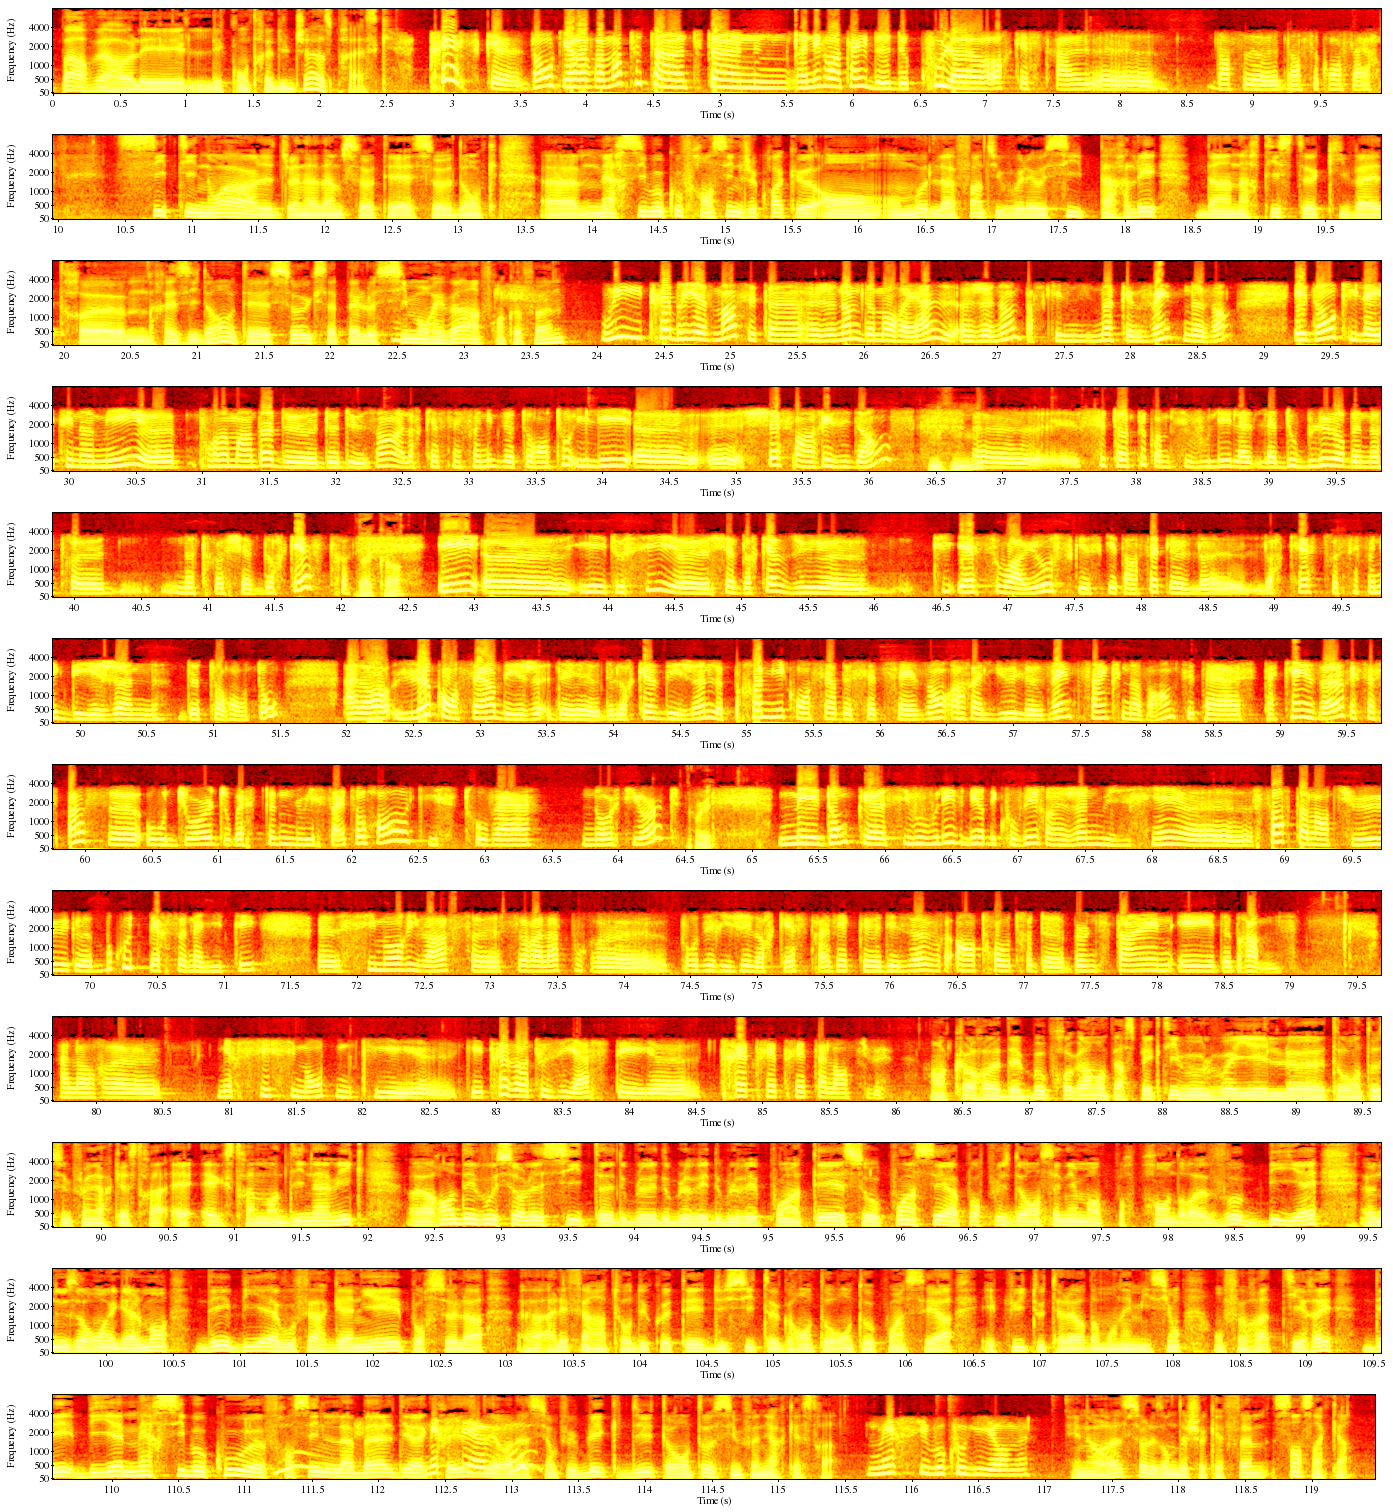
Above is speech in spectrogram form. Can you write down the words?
part vers les, les contrées du jazz presque. Presque. Donc, il y aura vraiment tout un, tout un, un éventail de, de couleurs orchestrales euh, dans, ce, dans ce concert. City Noir de John Adams au TSO. Donc, euh, merci beaucoup Francine. Je crois que en, en, mot de la fin, tu voulais aussi parler d'un artiste qui va être euh, résident au TSO et qui s'appelle Simon Rivard, un francophone. Oui, très brièvement, c'est un, jeune homme de Montréal, un jeune homme parce qu'il n'a que 29 ans. Et donc, il a été nommé euh, pour un mandat de, de, deux ans à l'Orchestre symphonique de Toronto. Il est euh, euh, chef en résidence. Mhm. c'est un peu comme, si vous voulez, la, la doublure de notre, notre chef d'orchestre. D'accord. Et il est aussi chef d'orchestre du TSYO, ce qui, est en fait l'Orchestre symphonique des jeunes de Toronto. Alors, le concert de l'Orchestre des jeunes, le premier concert de cette saison, aura lieu le 25 novembre. C'est à, à 15 heures et ça se passe euh, au George Weston Recital Hall qui se trouve à North York. Oui. Mais donc, euh, si vous voulez venir découvrir un jeune musicien euh, fort talentueux, beaucoup de personnalité, euh, Simon Rivas sera là pour pour diriger l'orchestre avec des œuvres entre autres de Bernstein et de Brahms. Alors merci Simon qui est qui est très enthousiaste et très très très talentueux. Encore euh, des beaux programmes en perspective. Vous le voyez, le Toronto Symphony Orchestra est extrêmement dynamique. Euh, rendez-vous sur le site www.tso.ca pour plus de renseignements pour prendre vos billets. Euh, nous aurons également des billets à vous faire gagner. Pour cela, allez faire un tour du côté du site grandtoronto.ca. Et puis tout à l'heure dans mon émission, on fera tirer des billets. Merci beaucoup Francine Labelle, directrice des relations publiques du Toronto Symphony Orchestra. Merci beaucoup, Guillaume. Et nous reste sur les ondes de choc FM 105.1.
